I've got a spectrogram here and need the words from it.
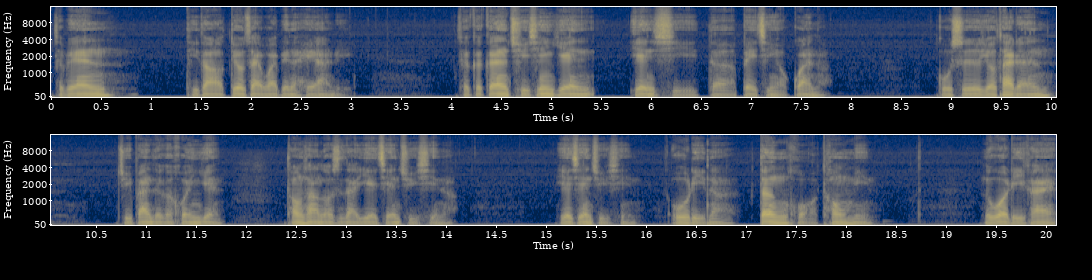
这边提到丢在外边的黑暗里，这个跟娶亲宴宴席的背景有关了。古时犹太人举办这个婚宴，通常都是在夜间举行的。夜间举行，屋里呢，灯火通明。如果离开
